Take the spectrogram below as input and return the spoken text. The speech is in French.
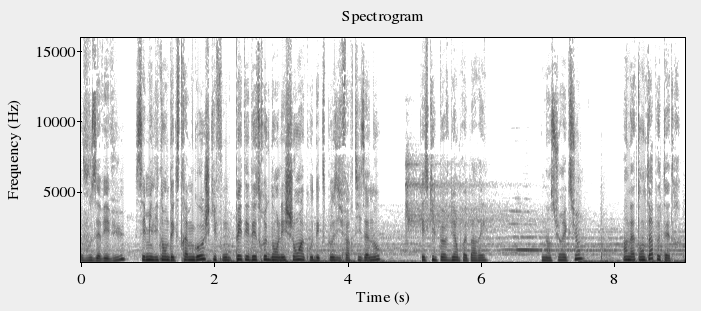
Vous avez vu ces militants d'extrême gauche qui font péter des trucs dans les champs à coups d'explosifs artisanaux Qu'est-ce qu'ils peuvent bien préparer Une insurrection Un attentat peut-être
